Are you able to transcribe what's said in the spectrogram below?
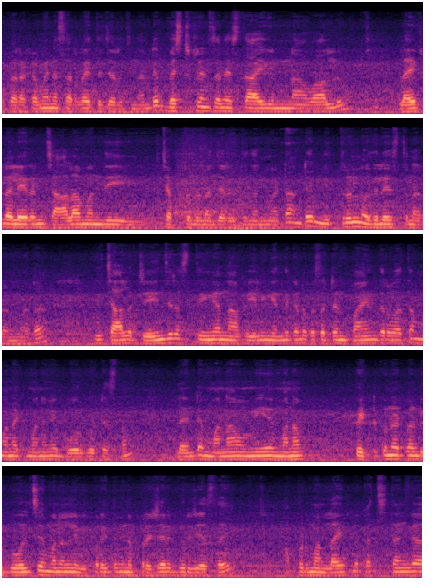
ఒక రకమైన సర్వే అయితే జరుగుతుంది. అంటే బెస్ట్ ఫ్రెండ్స్ అనే స్థాయి ఉన్న వాళ్ళు లైఫ్లో లేరని చాలామంది చెప్తుండడం జరుగుతుంది అనమాట అంటే మిత్రుల్ని వదిలేస్తున్నారనమాట ఇది చాలా డేంజరస్ థింగ్ అని నా ఫీలింగ్ ఎందుకంటే ఒక సర్టన్ పాయింట్ తర్వాత మనకి మనమే బోర్ కొట్టేస్తాం. లేదంటే మన మీ మనం పెట్టుకున్నటువంటి గోల్సే మనల్ని విపరీతమైన ప్రెషర్కి గురి చేస్తాయి. అప్పుడు మన లైఫ్లో ఖచ్చితంగా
